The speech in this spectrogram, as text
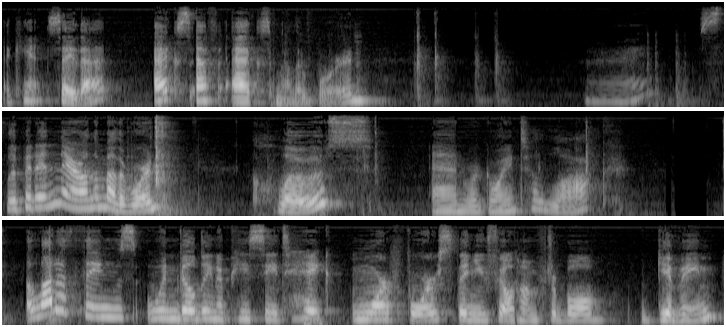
I can't say that. XFX motherboard. All right, slip it in there on the motherboard. Close, and we're going to lock. A lot of things when building a PC take more force than you feel comfortable giving,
